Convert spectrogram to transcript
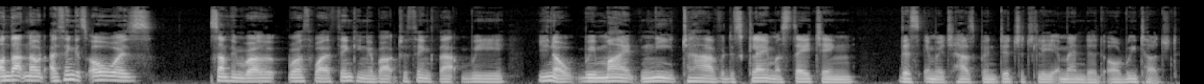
on that note, I think it's always something worthwhile thinking about to think that we, you know, we might need to have a disclaimer stating this image has been digitally amended or retouched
